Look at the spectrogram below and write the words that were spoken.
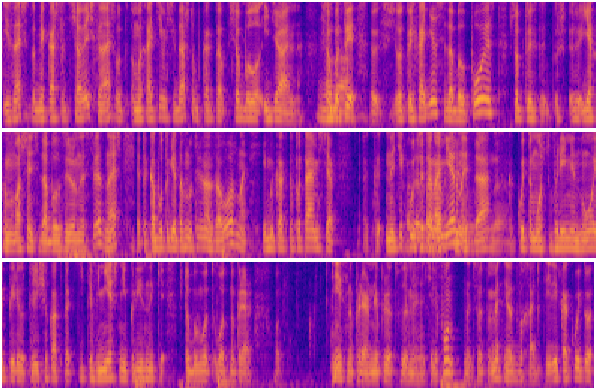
И знаешь, это, мне кажется, это человеческое, знаешь, вот мы хотим всегда, чтобы как-то все было идеально. Чтобы ну, да. ты э, вот приходил, всегда был поезд, чтобы ты э, ехал на машине, всегда был зеленый свет, знаешь, это как будто где-то внутри нас заложено, и мы как-то пытаемся э, найти какую-то закономерность, да, да. какой-то, может, временной период или еще как-то какие-то внешние признаки, чтобы вот, вот, например, вот если, например, мне придет уведомление на телефон, значит, в этот момент не надо выходить. Или какую-то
